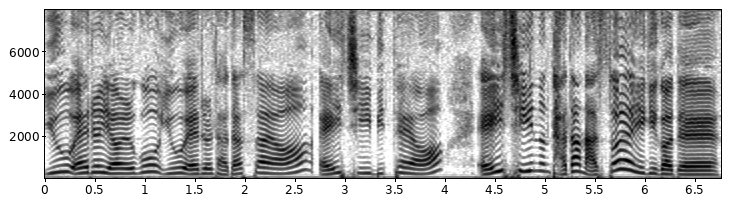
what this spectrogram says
UL을 열고 UL을 닫았어요. HE 밑에요. HE는 닫아놨어야 얘기가 돼.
